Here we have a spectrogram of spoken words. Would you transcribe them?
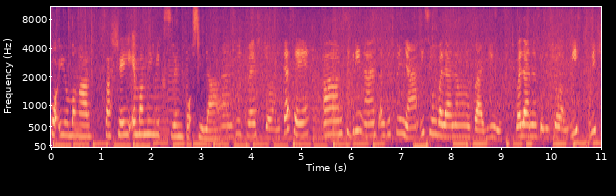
po yung mga sachet, eh mamimix rin po sila? Ah, good question. Kasi, um, si Green Ants, ang gusto niya is yung wala ng value. Wala ng solusyon. Which, which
